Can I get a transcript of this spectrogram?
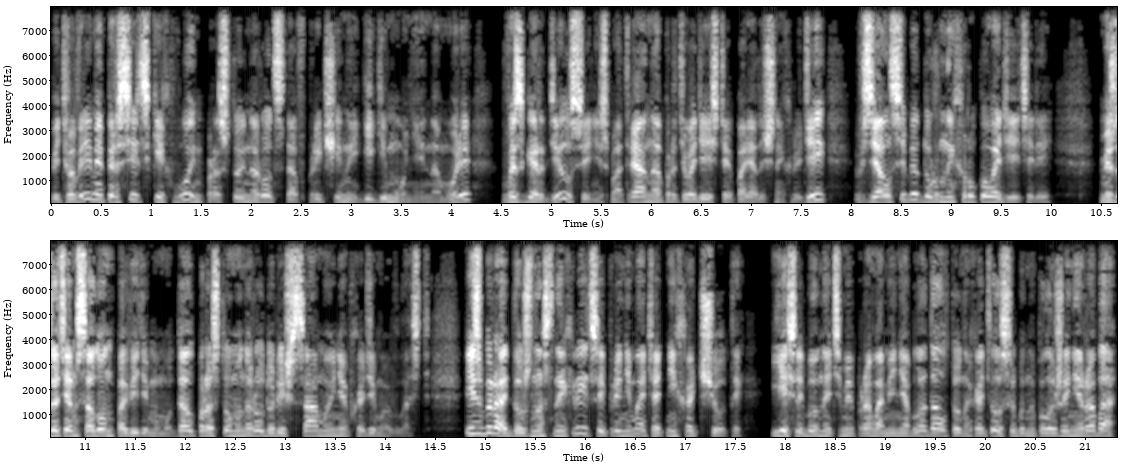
Ведь во время персидских войн простой народ, став причиной гегемонии на море, возгордился и, несмотря на противодействие порядочных людей, взял себе дурных руководителей. Между тем Салон, по-видимому, дал простому народу лишь самую необходимую власть — избирать должностных лиц и принимать от них отчеты. Если бы он этими правами не обладал, то находился бы на положении раба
